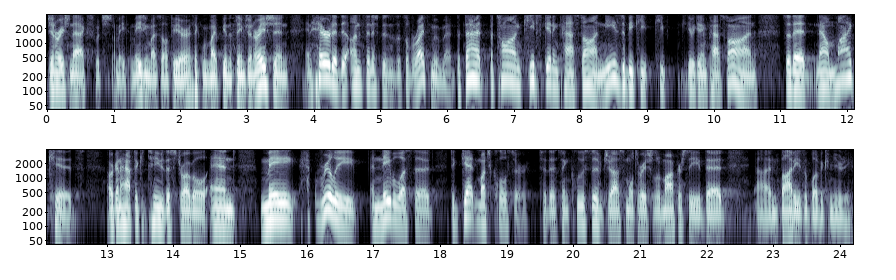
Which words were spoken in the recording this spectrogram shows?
Generation X, which I'm aging myself here, I think we might be in the same generation, inherited the unfinished business of the civil rights movement. But that baton keeps getting passed on, needs to be keep, keep getting passed on so that now my kids are going to have to continue this struggle and may really enable us to, to get much closer to this inclusive, just, multiracial democracy that uh, embodies the beloved community.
